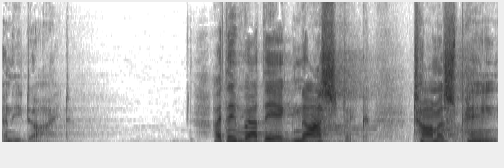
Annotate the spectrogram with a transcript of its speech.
And he died. I think about the agnostic, Thomas Paine.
